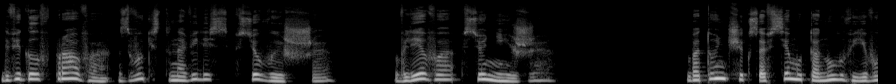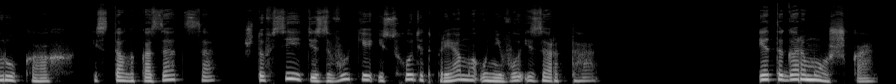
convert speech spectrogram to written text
Двигал вправо, звуки становились все выше, влево все ниже. Батончик совсем утонул в его руках, и стало казаться, что все эти звуки исходят прямо у него изо рта. «Это гармошка»,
